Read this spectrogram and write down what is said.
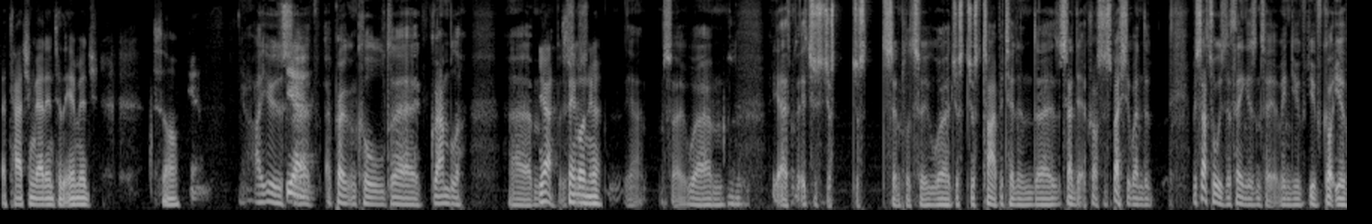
attaching that into the image. So I use Yeah. uh, a program called uh, Gramblr. Um, yeah, same one. Yeah. Yeah. So um, yeah, it's just just just simpler to uh, just just type it in and uh, send it across. Especially when the, which that's always the thing, isn't it? I mean, you've you've got your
